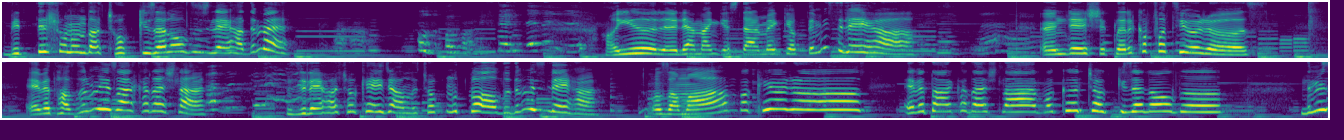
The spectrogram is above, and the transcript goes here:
Bitti sonunda. Çok güzel oldu Züleyha değil mi? Aa, o, zaman. Hayır öyle hemen göstermek yok değil mi Züleyha? Önce ışıkları kapatıyoruz. Evet hazır mıyız arkadaşlar? Züleyha çok heyecanlı, çok mutlu oldu değil mi Züleyha? O zaman bakıyoruz. Evet arkadaşlar bakın çok güzel oldu. Değil mi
